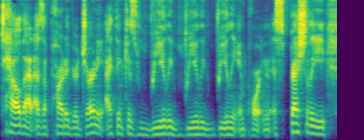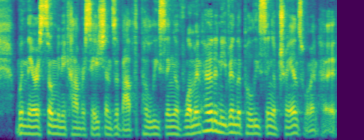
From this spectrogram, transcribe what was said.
tell that as a part of your journey i think is really really really important especially when there are so many conversations about the policing of womanhood and even the policing of trans womanhood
